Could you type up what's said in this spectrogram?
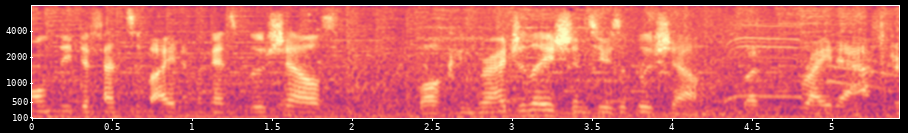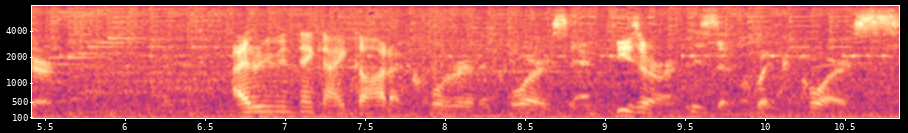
only defensive item against blue shells. Well, congratulations. Here's a blue shell, but right after. I don't even think I got a quarter of the course, and these are this is a quick course.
